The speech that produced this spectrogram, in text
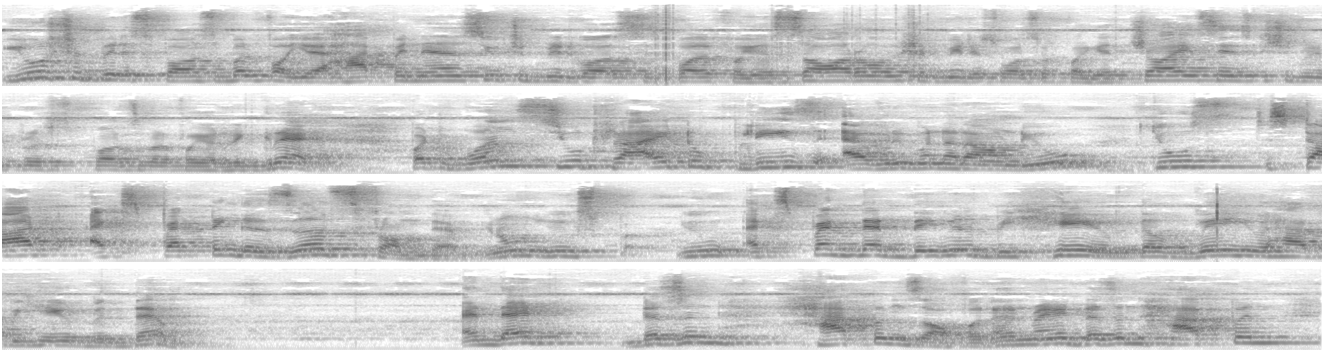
You should be responsible for your happiness you should be responsible for your sorrow you should be responsible for your choices you should be responsible for your regret but once you try to please everyone around you you start expecting results from them. You know you you expect that they will behave the way you have behaved with them. And that doesn't happens often. And when it doesn't happen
